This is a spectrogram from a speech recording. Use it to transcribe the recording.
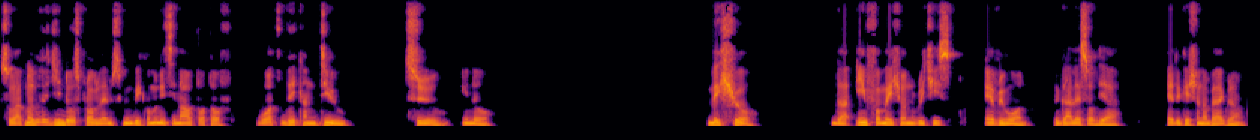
So acknowledging those problems, the community now thought of what they can do to, you know, make sure that information reaches everyone, regardless of their educational background.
